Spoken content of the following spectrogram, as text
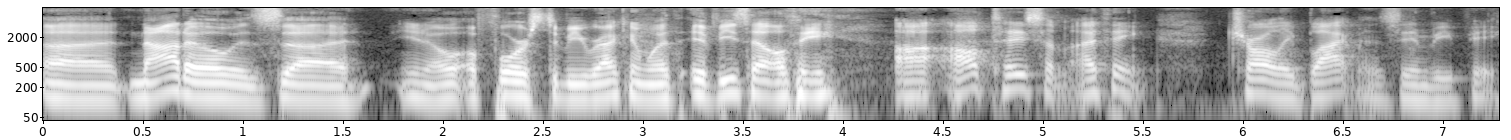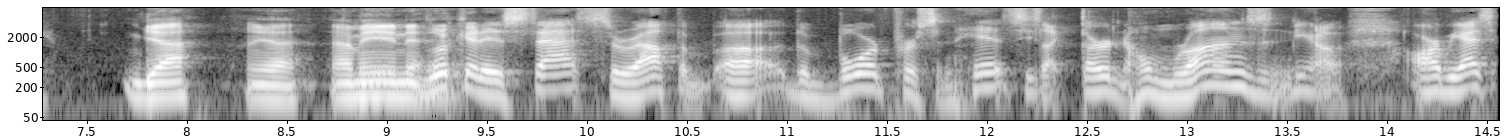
uh, Nato is, uh, you know, a force to be reckoned with if he's healthy. Uh, I'll tell you something. I think Charlie Blackmon's the MVP. yeah, yeah. I mean, Look at his stats throughout the uh, the board Person hits. He's like third in home runs and you know RBIs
